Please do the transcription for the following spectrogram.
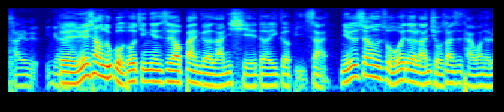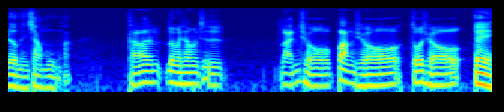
猜的，应该对，因为像如果说今天是要办个篮协的一个比赛，你就像所谓的篮球算是台湾的热门项目嘛？台湾热门项目其实篮球、棒球、桌球。对，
